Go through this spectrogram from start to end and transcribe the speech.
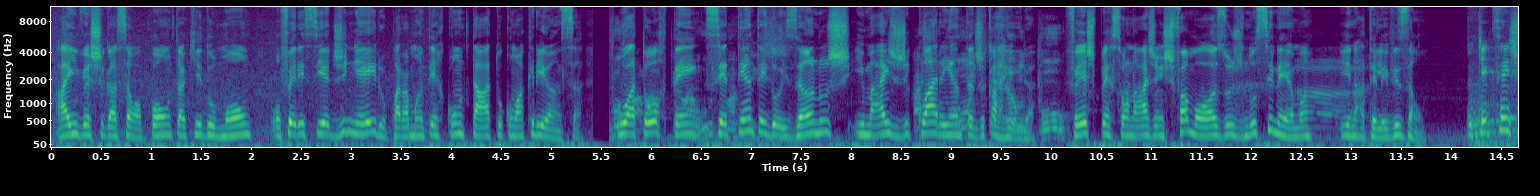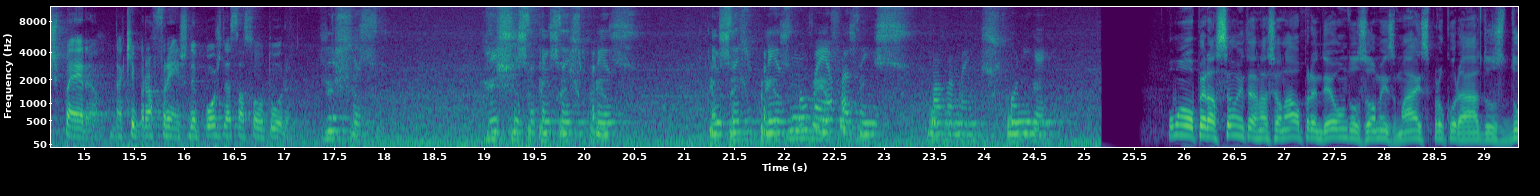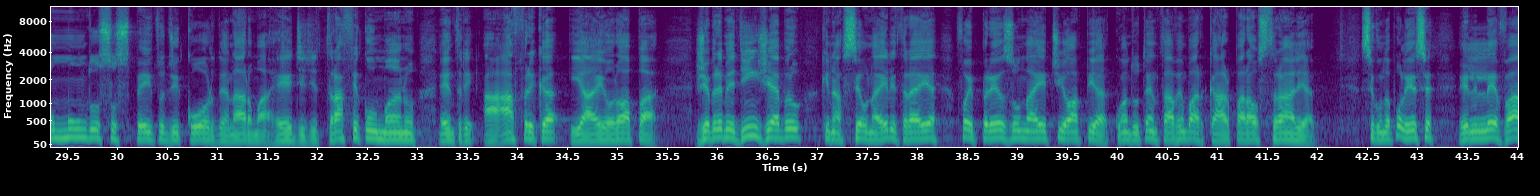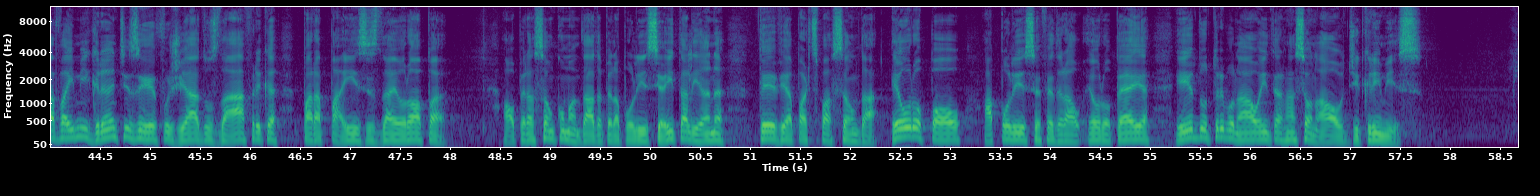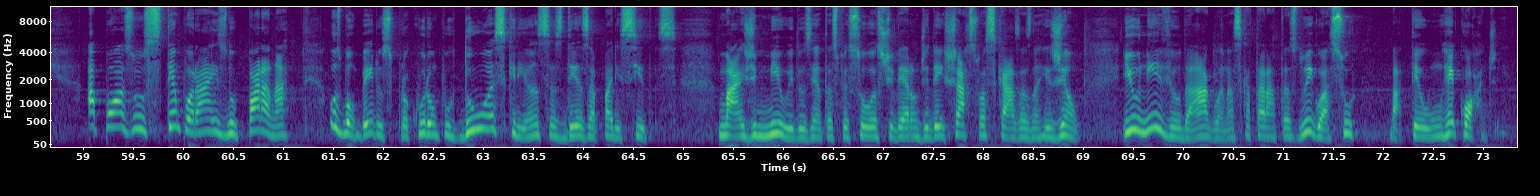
A investigação aponta que Dumont oferecia dinheiro para manter contato com a criança. O ator tem 72 anos e mais de 40 de carreira. Fez personagens famosos no cinema e na televisão. O que, você espera daqui para frente, depois dessa soltura? Justiça. Justiça que ele seja preso. Que ele seja preso não venha fazer isso novamente com ninguém. Uma operação internacional prendeu um dos homens mais procurados do mundo suspeito de coordenar uma rede de tráfico humano entre a África e a Europa. Gebremedin Gebro, que nasceu na Eritreia, foi preso na Etiópia quando tentava embarcar para a Austrália. Segundo a polícia, ele levava imigrantes e refugiados da África para países da Europa. A operação comandada pela polícia italiana teve a participação da Europol, a Polícia Federal Europeia e do Tribunal Internacional de Crimes. Após os temporais no Paraná, os bombeiros procuram por duas crianças desaparecidas. Mais de 1.200 pessoas tiveram de deixar suas casas na região. E o nível da água nas cataratas do Iguaçu bateu um recorde.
